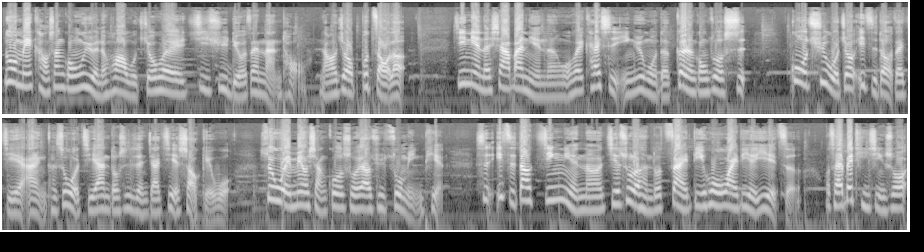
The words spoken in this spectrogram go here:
如果没考上公务员的话，我就会继续留在南投，然后就不走了。今年的下半年呢，我会开始营运我的个人工作室。过去我就一直都有在接案，可是我接案都是人家介绍给我，所以我也没有想过说要去做名片。是一直到今年呢，接触了很多在地或外地的业者。我才被提醒说，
